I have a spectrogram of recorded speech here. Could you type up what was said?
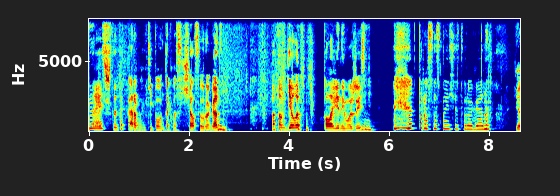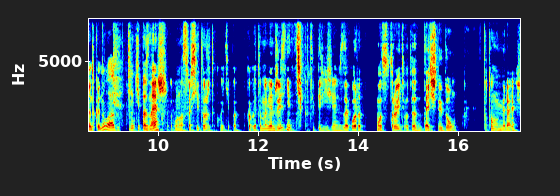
Мне нравится, что это карма. Типа он так восхищался ураганом, потом делая половину его жизни, просто сносит ураганом. И он такой, ну ладно. Ну, типа, знаешь, у нас в России тоже такой, типа, в какой-то момент жизни, типа, ты переезжаешь за город, вот строить вот этот дачный дом, потом умираешь.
